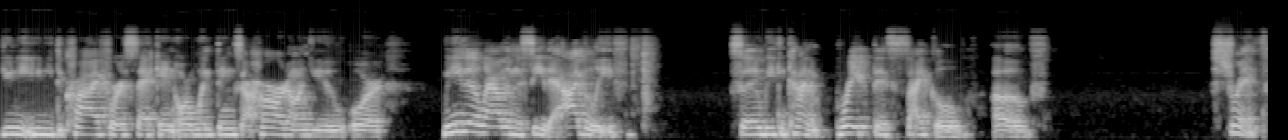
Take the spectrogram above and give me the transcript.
you need you need to cry for a second or when things are hard on you or we need to allow them to see that I believe so that we can kind of break this cycle of strength.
